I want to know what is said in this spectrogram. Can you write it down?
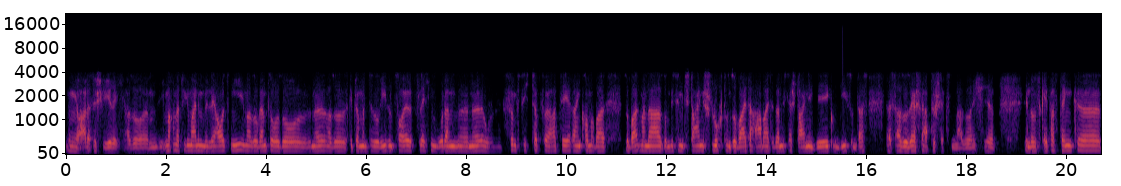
Ja, das ist schwierig. Also ähm, ich mache natürlich in meinem Layout nie immer so ganz so so. Ne, also es gibt ja manche so riesen Zollflächen, wo dann äh, ne, 50 Töpfe HC reinkommen, aber sobald man da so ein bisschen mit Steinen, Schlucht und so weiter arbeitet, dann ist der Stein im Weg und dies und das. Das ist also sehr schwer abzuschätzen. Also ich äh, in so ein Scapers Tank äh,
